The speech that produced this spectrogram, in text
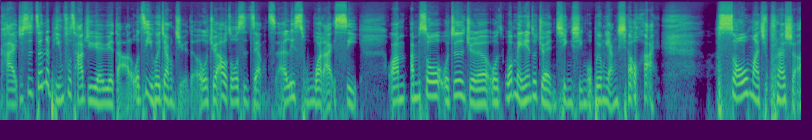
慨，就是真的贫富差距越来越大了。我自己会这样觉得，我觉得澳洲是这样子，at least what I see。I'm I'm so，我真的觉得我我每天都觉得很庆幸，我不用养小孩。So much pressure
